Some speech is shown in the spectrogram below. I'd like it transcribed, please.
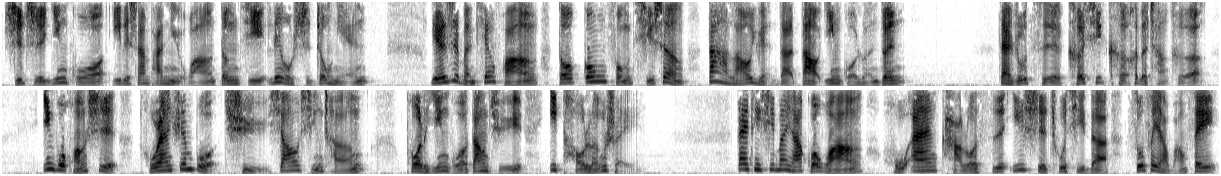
时值英国伊丽莎白女王登基六十周年，连日本天皇都恭逢其盛，大老远的到英国伦敦。在如此可喜可贺的场合，英国皇室突然宣布取消行程，泼了英国当局一头冷水。代替西班牙国王胡安·卡洛斯一世出席的苏菲亚王妃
